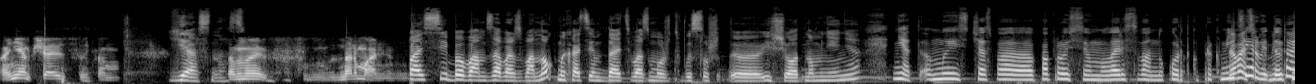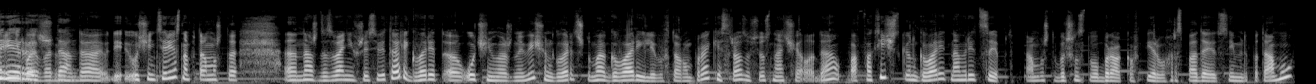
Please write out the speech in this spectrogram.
они общаются там Ясно. Со мной нормально. Спасибо вам за ваш звонок. Мы хотим дать возможность выслушать э, еще одно мнение. Нет, мы сейчас по попросим Ларису Ивановну коротко прокомментировать до перерыва. Да. да. Очень интересно, потому что э, наш дозвонившийся Виталий говорит э, очень важную вещь. Он говорит, что мы оговорили во втором браке сразу все сначала. Да? А фактически он говорит нам рецепт, потому что большинство браков первых распадаются именно потому,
